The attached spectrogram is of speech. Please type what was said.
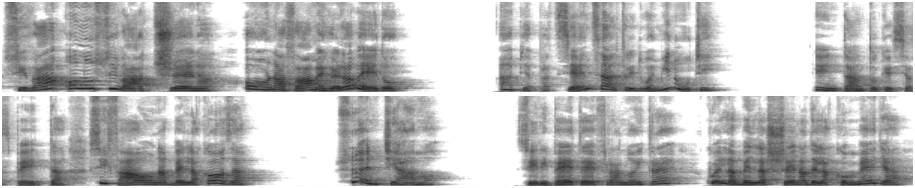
si va o non si va a cena? Ho una fame che la vedo. Abbia pazienza altri due minuti. Intanto che si aspetta, si fa una bella cosa. Sentiamo. Si ripete fra noi tre quella bella scena della commedia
